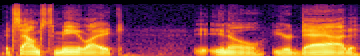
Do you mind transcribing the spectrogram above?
it sounds to me like, you know, your dad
